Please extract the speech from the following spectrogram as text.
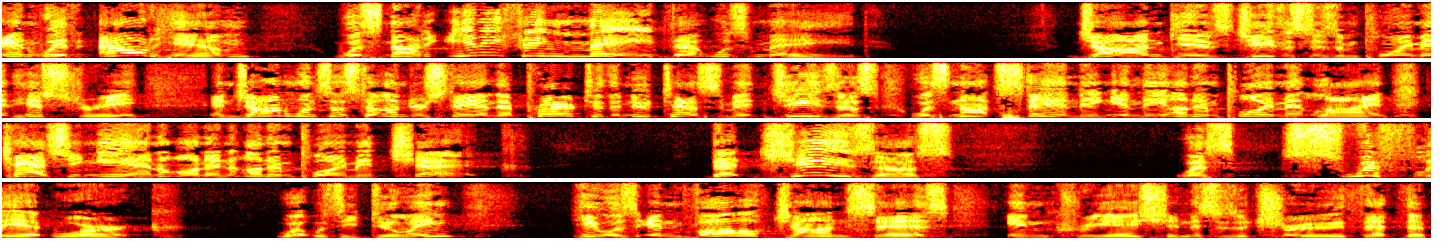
and without him was not anything made that was made. John gives Jesus' employment history, and John wants us to understand that prior to the New Testament, Jesus was not standing in the unemployment line cashing in on an unemployment check. That Jesus was swiftly at work. What was he doing? He was involved, John says, in creation. This is a truth that the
